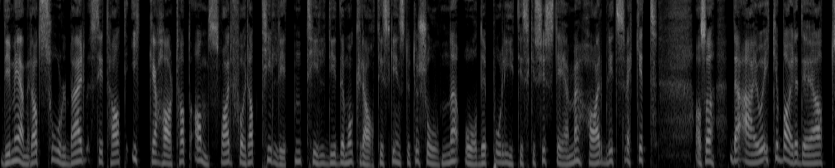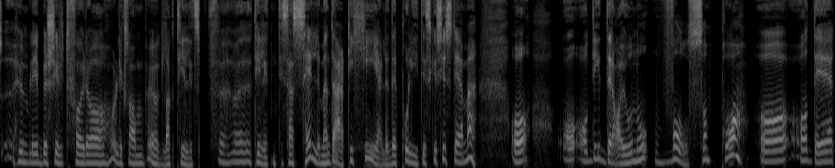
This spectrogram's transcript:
De mener at Solberg, sitat, ikke har tatt ansvar for at tilliten til de demokratiske institusjonene og det politiske systemet har blitt svekket. Altså, det er jo ikke bare det at hun blir beskyldt for å liksom ødelegge ødelagt tillits, tilliten til seg selv, men det er til hele det politiske systemet. Og, og, og de drar jo noe voldsomt på, og, og, det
